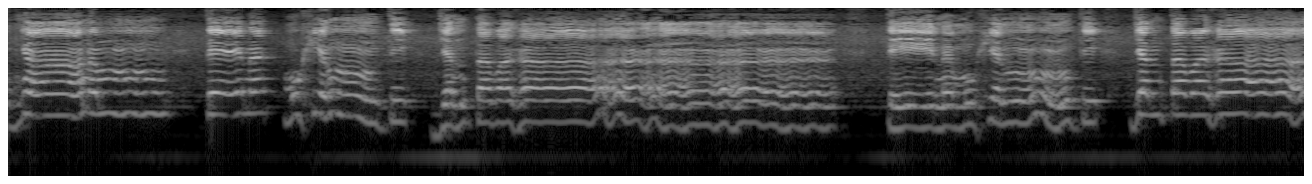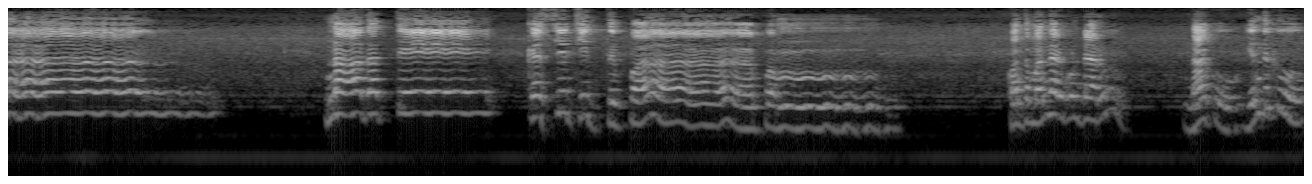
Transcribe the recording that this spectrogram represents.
జ్ఞానం తేన ముహ్యంతి జంతవ. తేన ముహ్యంతి జంతవ. నాదత్తే కస్యచిత్ పాపం. కొంతమంది అనుకుంటారు నాకు ఎందుకు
